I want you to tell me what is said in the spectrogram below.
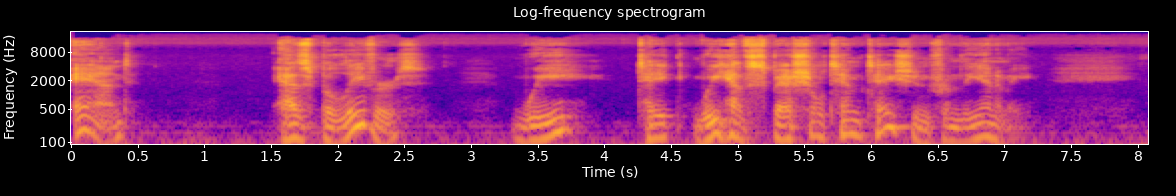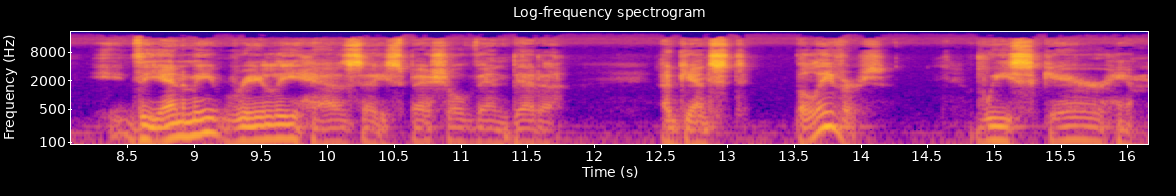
And as believers, we take we have special temptation from the enemy. The enemy really has a special vendetta against believers. We scare him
